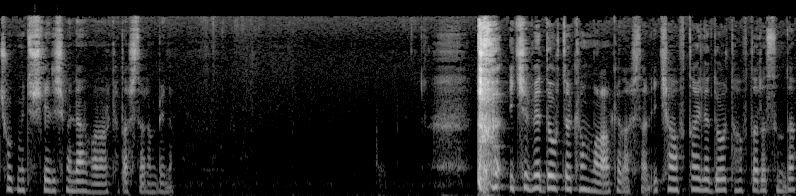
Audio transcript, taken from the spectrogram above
çok müthiş gelişmeler var arkadaşlarım benim. 2 ve 4 rakam var arkadaşlar. 2 hafta ile 4 hafta arasında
